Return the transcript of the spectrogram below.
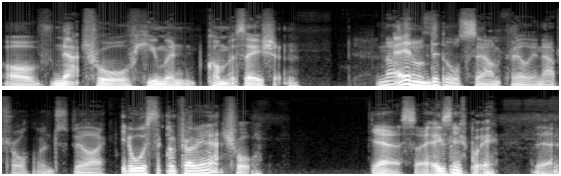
of natural human conversation. And that And- still sound fairly natural. It'd just be like, It will sound fairly natural. yeah, so Exactly. yeah,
